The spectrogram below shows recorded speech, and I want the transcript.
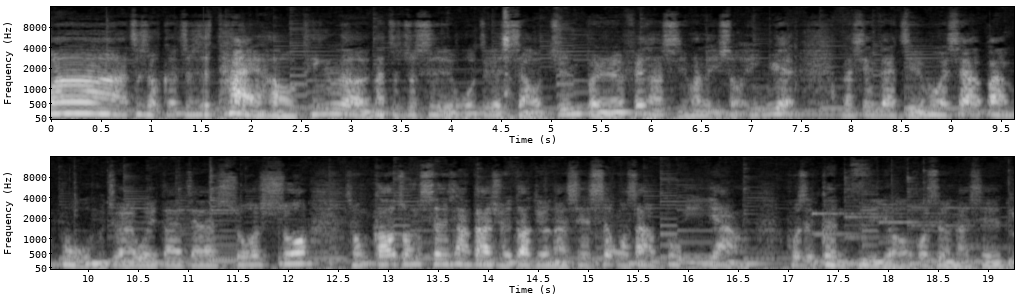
哇，这首歌真是太好听了！那这就是我这个小军本人非常喜欢的一首音乐。那现在节目下半部，我们就来为大家说说，从高中升上大学到底有哪些生活上的不一样，或是更自由，或是有哪些你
